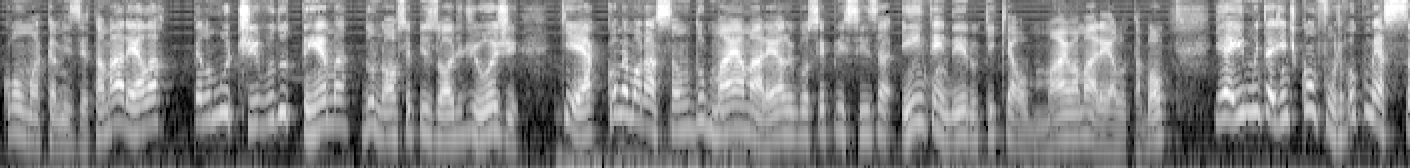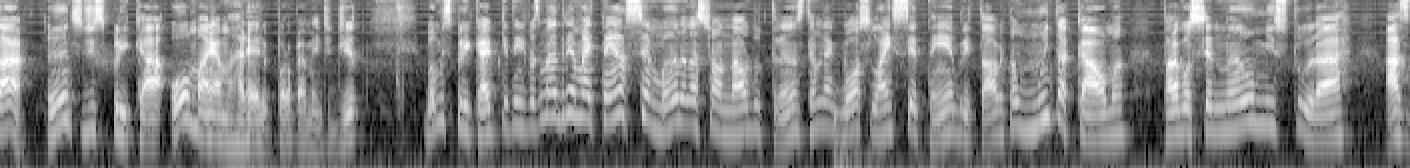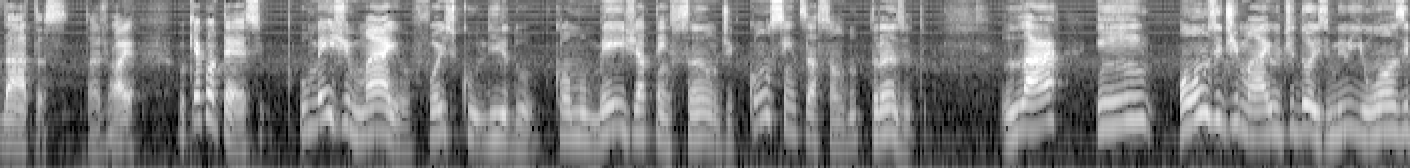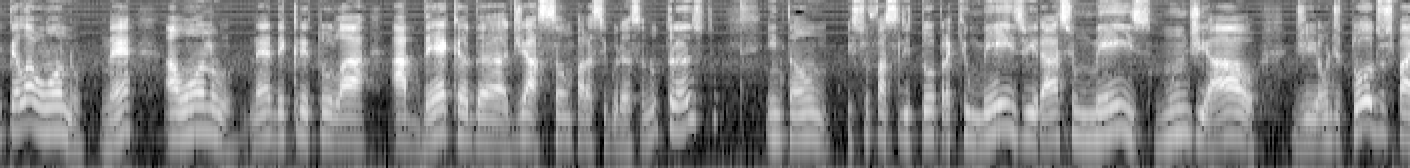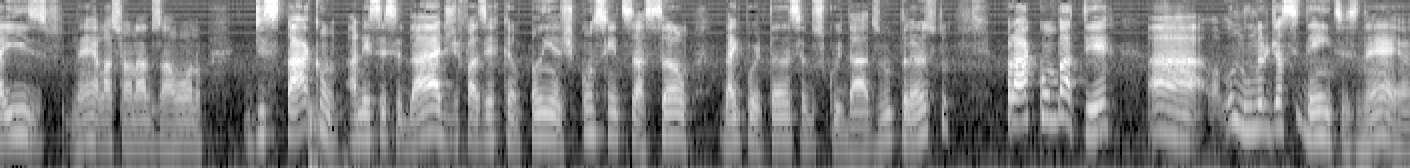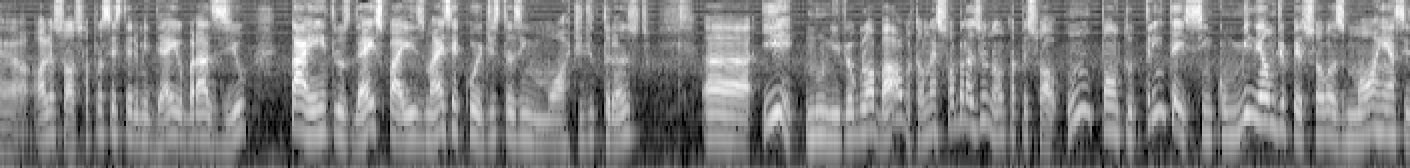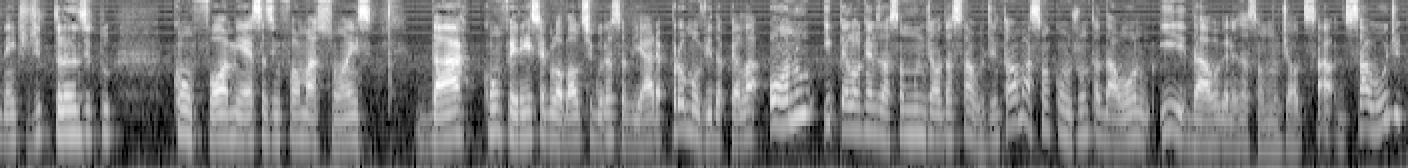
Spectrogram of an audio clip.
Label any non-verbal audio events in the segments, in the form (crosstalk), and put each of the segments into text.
com uma camiseta amarela pelo motivo do tema do nosso episódio de hoje, que é a comemoração do Maio Amarelo e você precisa entender o que, que é o Maio Amarelo, tá bom? E aí muita gente confunde. Eu vou começar, antes de explicar o Maio Amarelo (laughs) propriamente dito, vamos explicar aí, porque tem gente que fala assim, mas Adriana, mas tem a Semana Nacional do Trânsito, tem um negócio lá em setembro e tal, então muita calma para você não misturar as datas, tá joia? O que acontece? O mês de maio foi escolhido como mês de atenção, de conscientização do trânsito, lá em 11 de maio de 2011 pela ONU, né? A ONU, né, decretou lá a década de ação para a segurança no trânsito. Então, isso facilitou para que o mês virasse um mês mundial de onde todos os países, né, relacionados à ONU destacam a necessidade de fazer campanhas de conscientização da importância dos cuidados no trânsito para combater a, o número de acidentes. Né? Olha só, só para vocês terem uma ideia, o Brasil está entre os 10 países mais recordistas em morte de trânsito. Uh, e no nível global, então não é só Brasil não, tá pessoal? 1,35 milhão de pessoas morrem em acidentes de trânsito, conforme essas informações da Conferência Global de Segurança Viária promovida pela ONU e pela Organização Mundial da Saúde. Então é uma ação conjunta da ONU e da Organização Mundial de, de Saúde.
